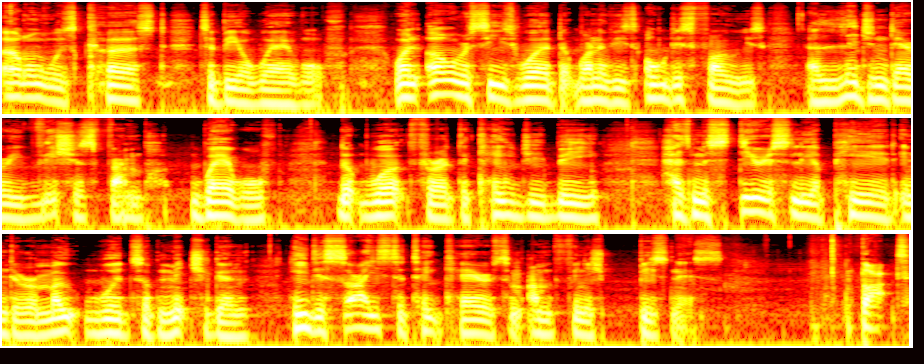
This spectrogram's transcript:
Earl was cursed to be a werewolf. When Earl receives word that one of his oldest foes, a legendary vicious vampire werewolf that worked for the KGB, has mysteriously appeared in the remote woods of Michigan, he decides to take care of some unfinished business. But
